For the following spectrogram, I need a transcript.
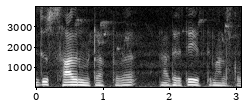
ಐದು ಸಾವಿರ ಮೀಟ್ರ್ ಆಗ್ತದೆ. ಅದೇ ರೀತಿ ರೀತಿ ಮಾಡಬೇಕು.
